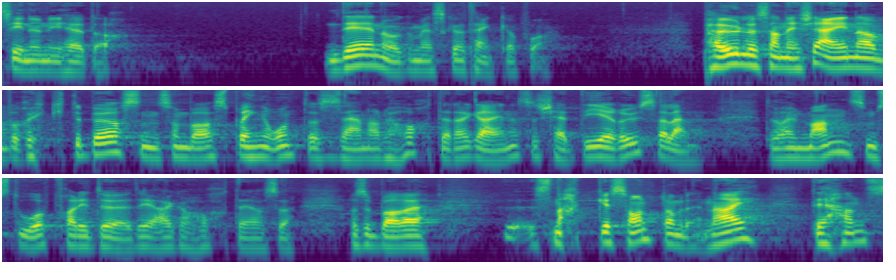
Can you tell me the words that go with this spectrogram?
sine nyheter. Det er noe vi skal tenke på. Paulus han er ikke en av ryktebørsen som bare springer rundt og sier han, har du hørt det der greiene som skjedde i Jerusalem. Det var en mann som sto opp fra de døde. jeg har hørt det, og så, og så bare snakke sånt om det. Nei, det er hans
